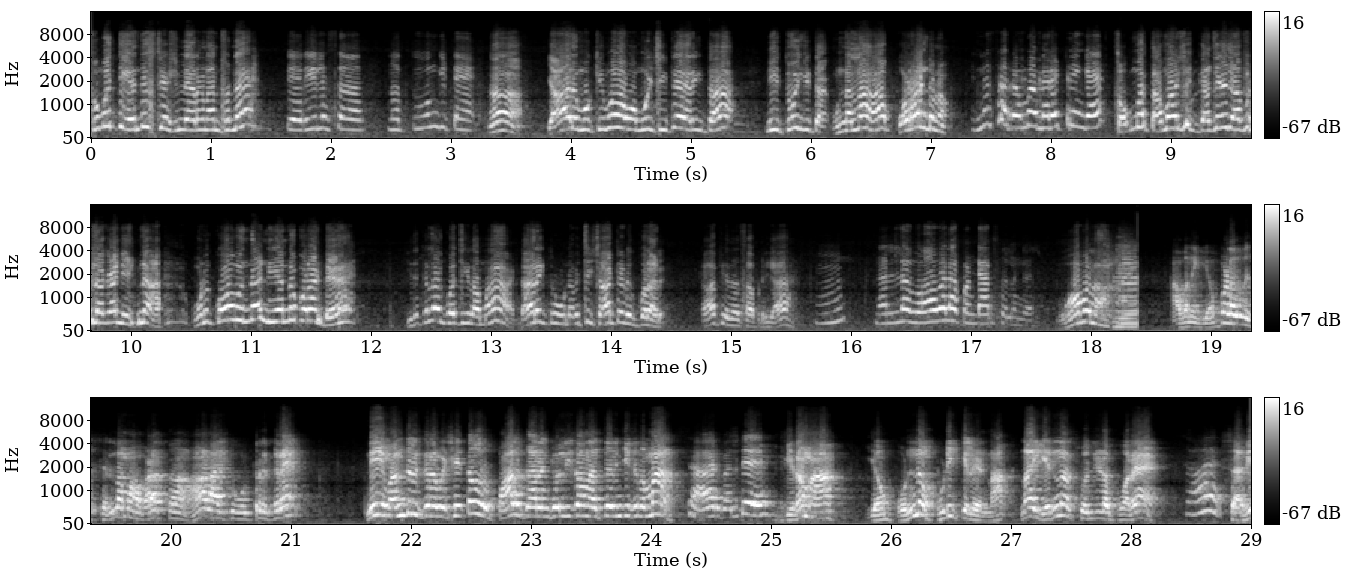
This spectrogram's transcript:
சுமத்தி எந்த ஸ்டேஷன்ல இறங்கினான்னு சொன்னேன் தெரியல சார். நான் தூங்கிட்டேன். யாரு முக்கியமோ அவன் முடிச்சுட்டே இறங்கிட்டா? நீ தூங்கிட்ட. உன்னெல்லாம் புறாண்டணும். என்ன சார் ரொம்ப மிரட்டுறீங்க? சும்மா தமாஷு கஜகஜ அப்படின்னாக்கா நீ என்ன? உனக்கு கோவம் தான் நீ என்ன போறான்ட்டு இதுக்கெல்லாம் கோச்சிக்கலாமா? டைரக்டர் உன்னை வச்சு ஷார்ட் எடுக்க போறாரு. காஃபி ஏதாவது சாப்பிடுறியா? நல்ல ஓவலா கொண்டாட சொல்லுங்க. ஓவலா? அவனை எவ்வளவு செல்லமா வளர்த்து ஆளாக்கி விட்டுருக்கிறேன்? நீ வந்திருக்கிற விஷயத்த ஒரு பால்காரன் சொல்லி தான் நான் தெரிஞ்சுக்கணுமா? சார் வந்து இடமா என் பொண்ணை பிடிக்கலன்னா நான் என்ன சொல்லிட போறேன்? சார்.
